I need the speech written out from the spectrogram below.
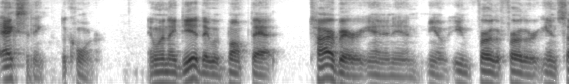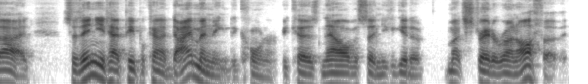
exiting the corner. And when they did, they would bump that tire barrier in and in, you know, even further, further inside. So then you'd have people kind of diamonding the corner because now all of a sudden you could get a much straighter run off of it.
